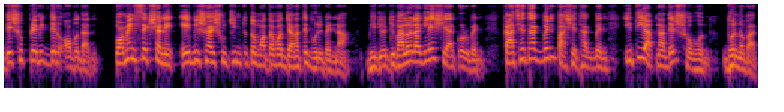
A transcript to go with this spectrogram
দেশপ্রেমিকদের অবদান। কমেন্ট সেকশনে এ বিষয়ে সুচিন্তিত মতামত জানাতে ভুলবেন না। ভিডিওটি ভালো লাগলে শেয়ার করবেন। কাছে থাকবেন, পাশে থাকবেন। ইতি আপনাদের শোভন। ধন্যবাদ।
